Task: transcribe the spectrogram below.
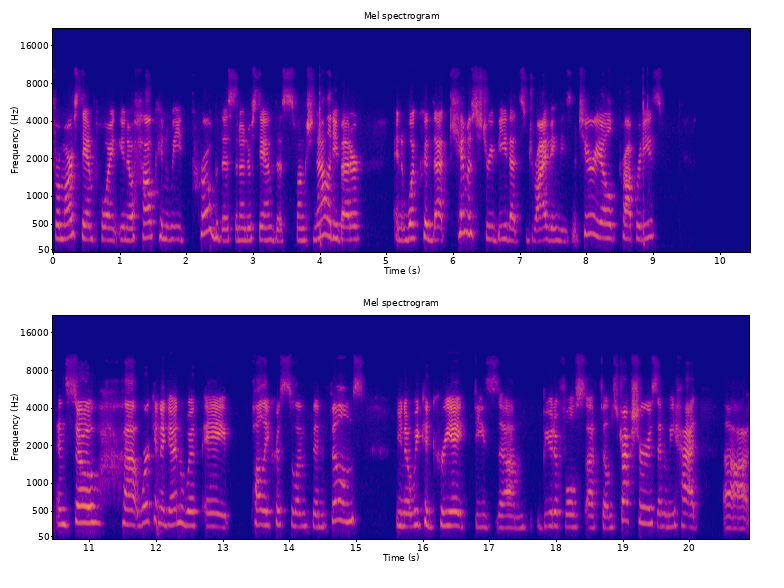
from our standpoint, you know, how can we probe this and understand this functionality better? And what could that chemistry be that's driving these material properties. And so uh, working again with a polycrystalline thin films, you know, we could create these um, beautiful uh, film structures and we had uh,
